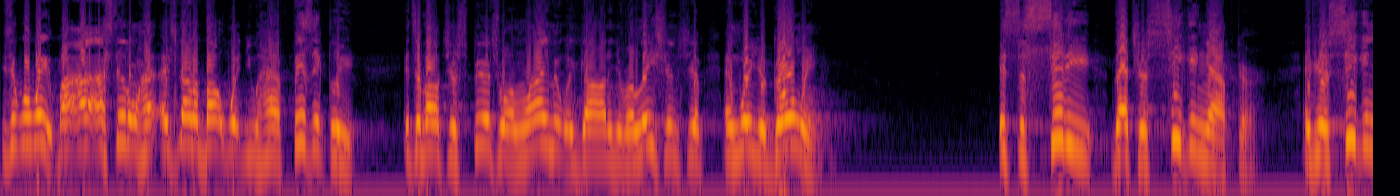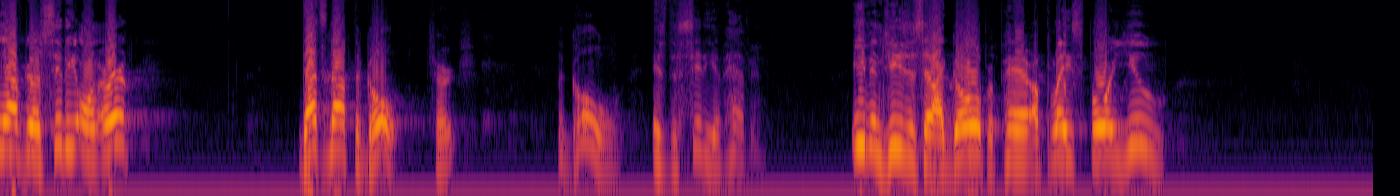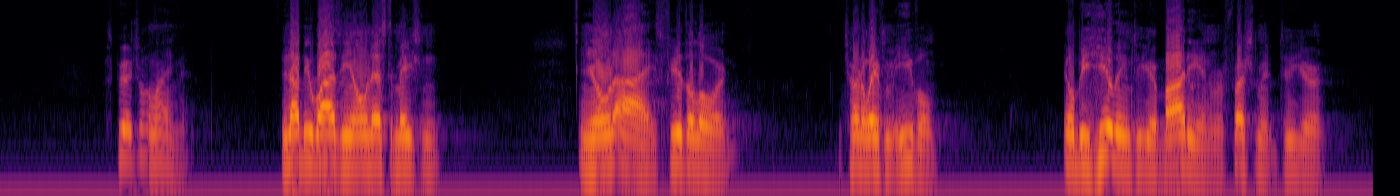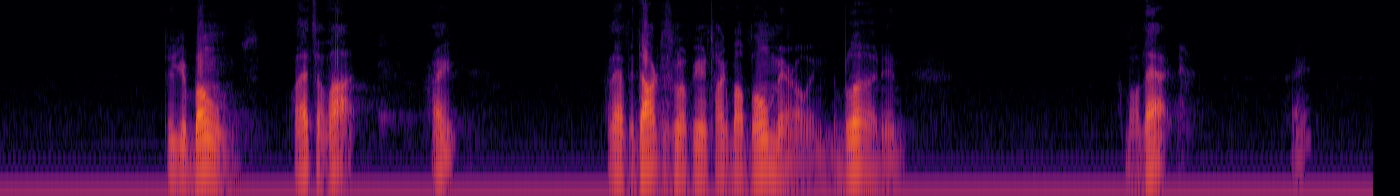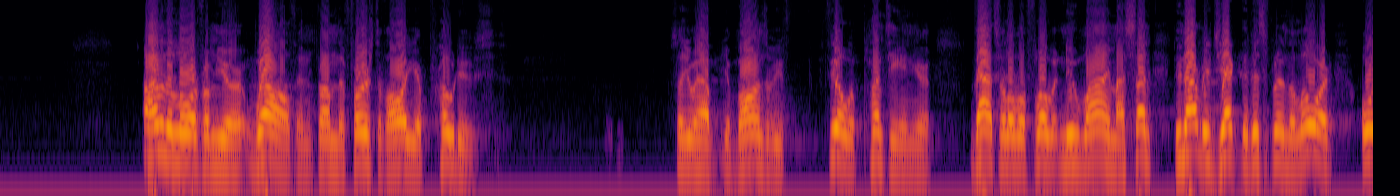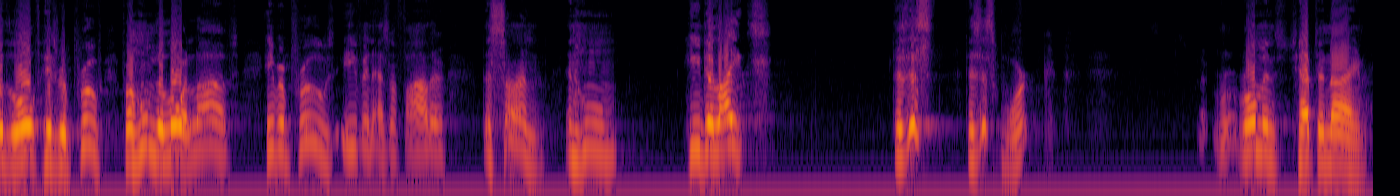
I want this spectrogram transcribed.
You said, well, wait, I, I still don't have, it's not about what you have physically. It's about your spiritual alignment with God and your relationship and where you're going. It's the city that you're seeking after. If you're seeking after a city on earth, that's not the goal, church. The goal is the city of heaven. Even Jesus said, I go prepare a place for you. Spiritual alignment. Do not be wise in your own estimation, in your own eyes. Fear the Lord. Turn away from evil. It will be healing to your body and refreshment to your to your bones. Well, that's a lot, right? And have the doctors come up here and talk about bone marrow and the blood and about that. Right? Honor the Lord from your wealth and from the first of all your produce. So you have your barns will be filled with plenty and your vats will overflow with new wine. My son, do not reject the discipline of the Lord or the Lord his reproof, for whom the Lord loves he reproves, even as a father, the son in whom he delights. Does this, does this work? Romans chapter 9.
